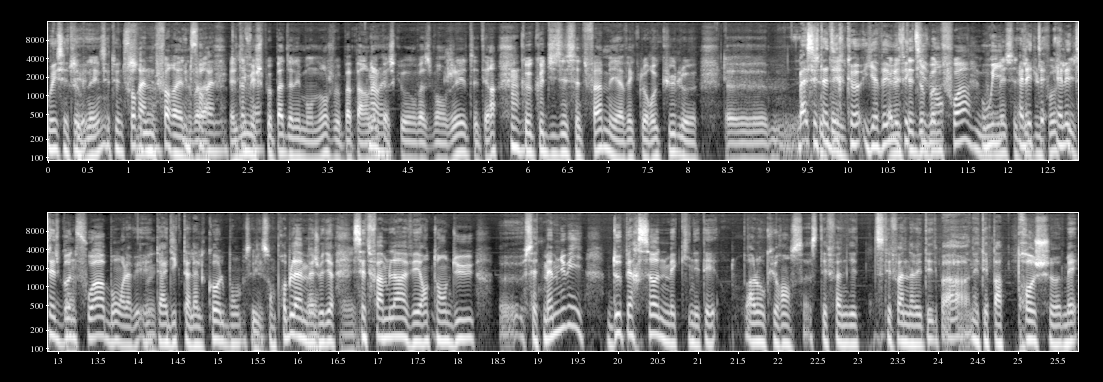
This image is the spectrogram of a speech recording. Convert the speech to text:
Oui, c'est une foraine. Une foraine, voilà. Elle dit, mais je peux pas donner mon nom, je veux pas parler parce qu'on va se venger, etc. Mhm. Que, que, disait cette femme Et avec le recul... Euh, bah, C'est-à-dire qu'il y avait elle effectivement... était de bonne foi Oui, elle était, elle était de bonne foi. Bon, elle avait été addicte à l'alcool, bon, c'était son problème. Mais je veux dire, cette femme-là avait entendu, euh, cette même nuit, deux personnes, mais qui n'étaient en l'occurrence, Stéphane, Stéphane n'était pas, n'était pas proche, mais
